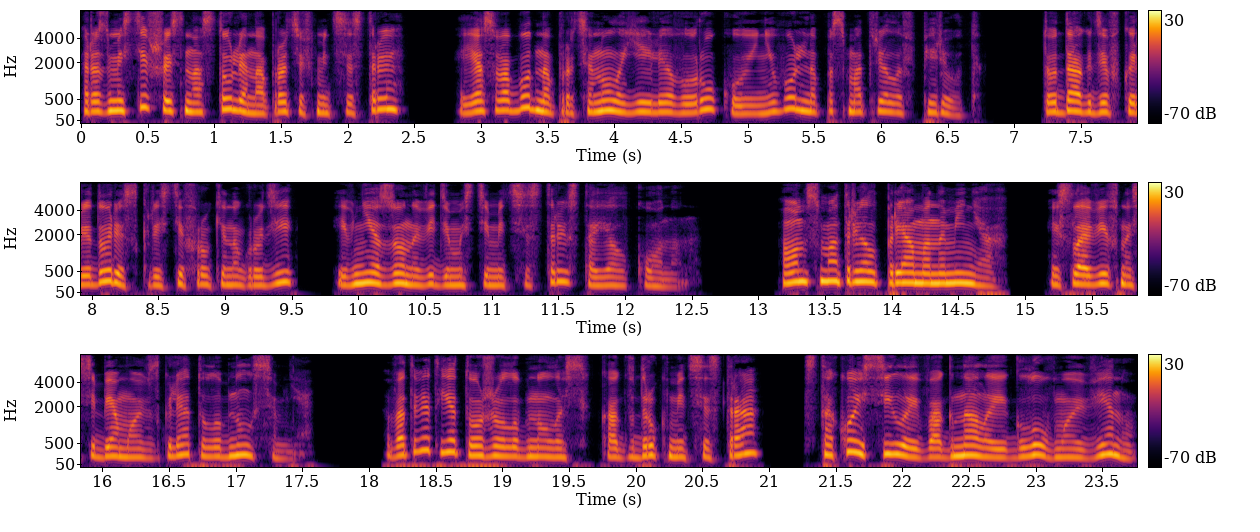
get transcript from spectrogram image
Разместившись на стуле напротив медсестры, я свободно протянула ей левую руку и невольно посмотрела вперед, туда, где в коридоре, скрестив руки на груди и вне зоны видимости медсестры, стоял Конан. Он смотрел прямо на меня и, словив на себе мой взгляд, улыбнулся мне. В ответ я тоже улыбнулась, как вдруг медсестра с такой силой вогнала иглу в мою вену,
